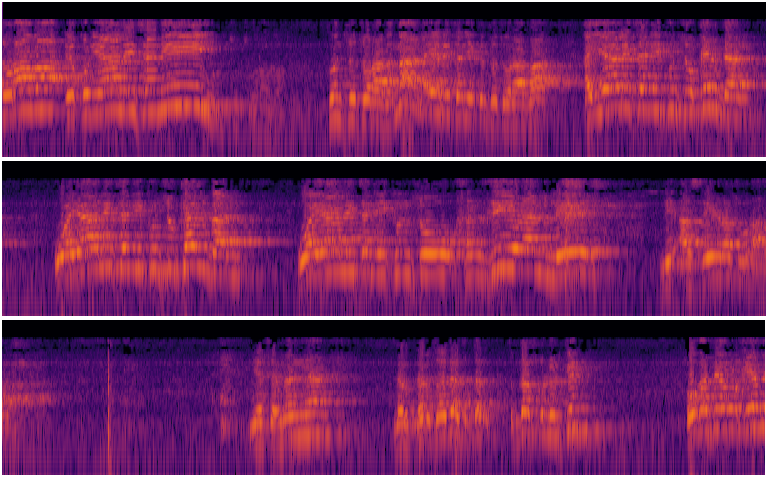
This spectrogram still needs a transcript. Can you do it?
ترابا يقول يا ليتني كنت ترابا. معنى يا ليتني كنت ترابا. أي يا ليتني كنت قردا. ويا ليتني كنت كلبا. ويا ليتني كنت خنزيرا. ليش؟ لأصير ترابا. يتمنى لو تقدر تقدر تقول له الكلب. وغدا يوم القيامة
